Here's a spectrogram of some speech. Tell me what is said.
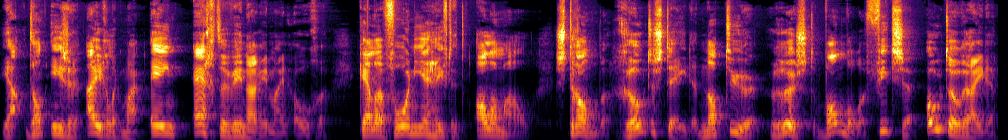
ja, dan is er eigenlijk maar één echte winnaar in mijn ogen. Californië heeft het allemaal. Stranden, grote steden, natuur, rust, wandelen, fietsen, autorijden.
